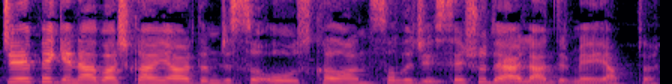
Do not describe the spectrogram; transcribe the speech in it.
CHP Genel Başkan Yardımcısı Oğuz Kalan Salıcı ise şu değerlendirmeyi yaptı.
